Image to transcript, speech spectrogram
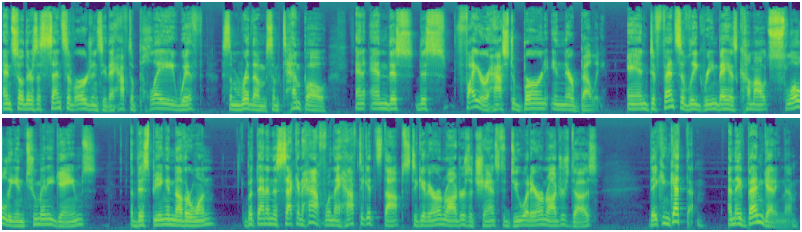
And so there's a sense of urgency. They have to play with some rhythm, some tempo, and and this this fire has to burn in their belly. And defensively, Green Bay has come out slowly in too many games, this being another one. But then in the second half, when they have to get stops to give Aaron Rodgers a chance to do what Aaron Rodgers does, they can get them. And they've been getting them.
